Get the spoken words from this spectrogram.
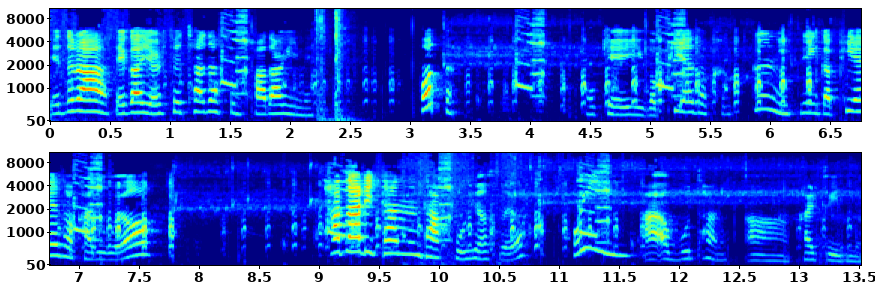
얘들아, 내가 열쇠 찾았어, 바닥이네. 헛다! 오케이, 이거 피해서, 가- 끈 있으니까 피해서 가지고요. 사다리 타는 닭 보셨어요? 호이! 아, 못하네. 아, 갈 수 있네.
